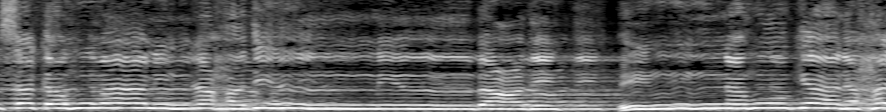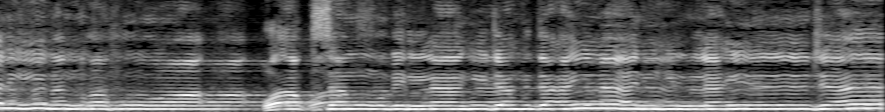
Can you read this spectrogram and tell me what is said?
أمسكهما من أحد من بعده إنه كان حليما غفورا. وأقسموا بالله جهد أيمانهم لئن جاءهم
